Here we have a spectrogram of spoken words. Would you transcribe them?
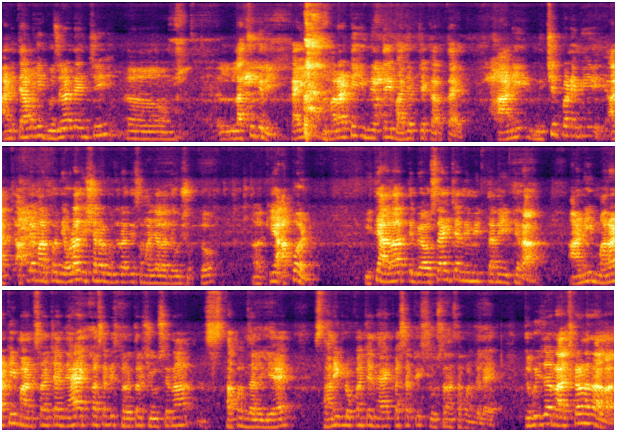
आणि त्यामुळे ही गुजरात्यांची लाचुगिरी काही मराठी नेते भाजपचे करतायत. आणि निश्चितपणे मी आपल्या मार्फत एवढाच इशारा गुजराती समाजाला देऊ शकतो की आपण इथे आलात ते व्यवसायाच्या निमित्ताने इथे राहा. आणि मराठी माणसाच्या न्याय हक्कासाठी खरं तर शिवसेना स्थापन झालेली आहे. स्थानिक लोकांच्या न्याय हक्कासाठी शिवसेना स्थापन झाली आहे. तुम्ही जर राजकारणात आलात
